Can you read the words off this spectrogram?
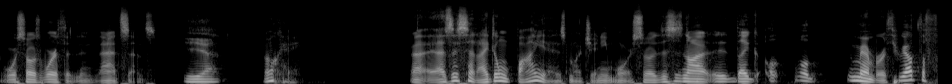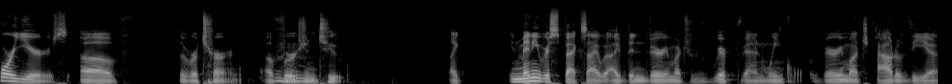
Well, So it's worth it in that sense. Yeah. Okay. Uh, as I said, I don't buy it as much anymore. So this is not like, oh, well, remember, throughout the four years of the return of mm-hmm. version two, like in many respects, I, have been very much Rip Van Winkle, very much out of the uh,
